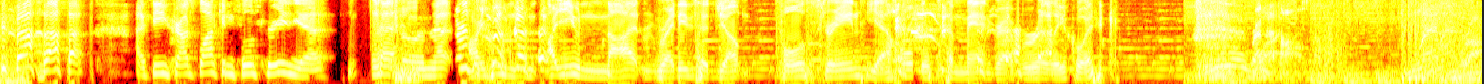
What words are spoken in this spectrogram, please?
I see you crouch blocking full screen. Yeah. That. Are you are you not ready to jump full screen? Yeah, hold this command grab really quick. Grab that ball. Let's rock.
